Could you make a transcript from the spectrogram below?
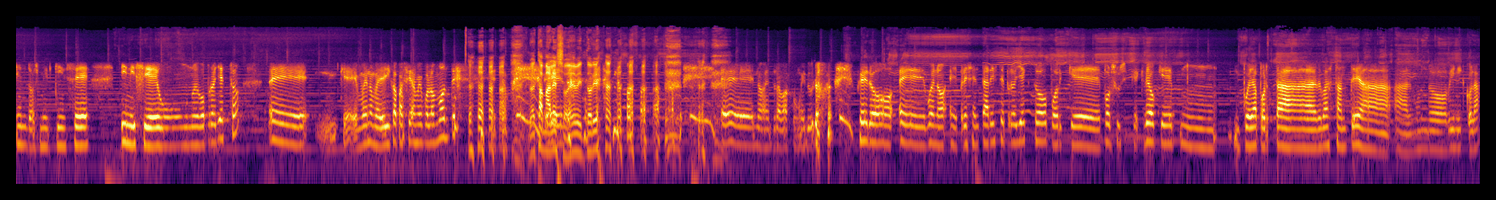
en 2015 inicié un nuevo proyecto eh, que bueno, me dedico a pasearme por los montes. no, está mal eso, ¿eh, Victoria? no, eh, no, es trabajo muy duro. Pero eh, bueno, eh, presentar este proyecto porque por sus, que creo que mm, puede aportar bastante al mundo vinícola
